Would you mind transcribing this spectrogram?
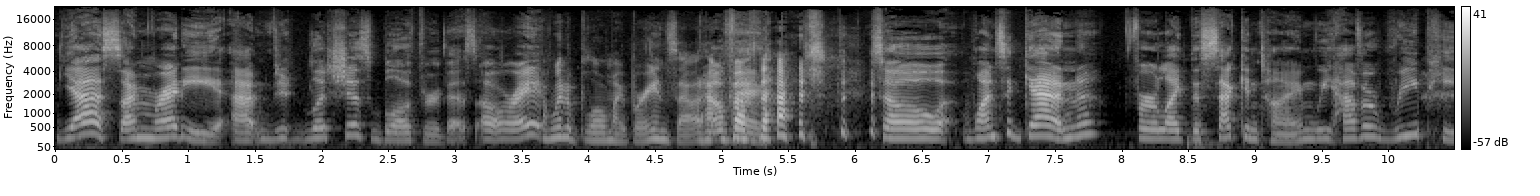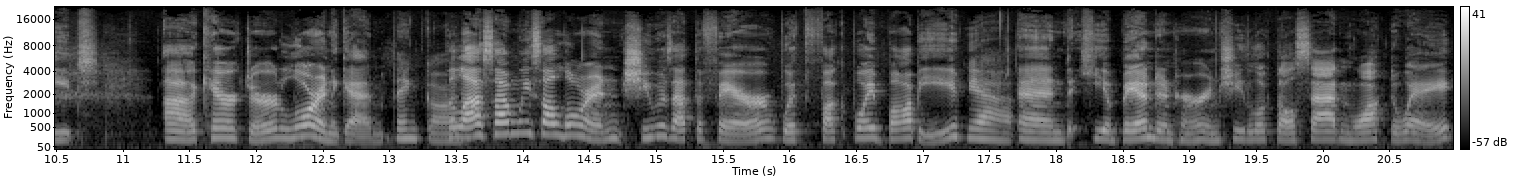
Yes, I'm ready. Uh, let's just blow through this. All right. I'm going to blow my brains out. How Okay. about that? so once again, for like the second time, we have a repeat uh, character, Lauren again. Thank God. The last time we saw Lauren, she was at the fair with fuckboy Bobby. Yeah. And he abandoned her and she looked all sad and walked away.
